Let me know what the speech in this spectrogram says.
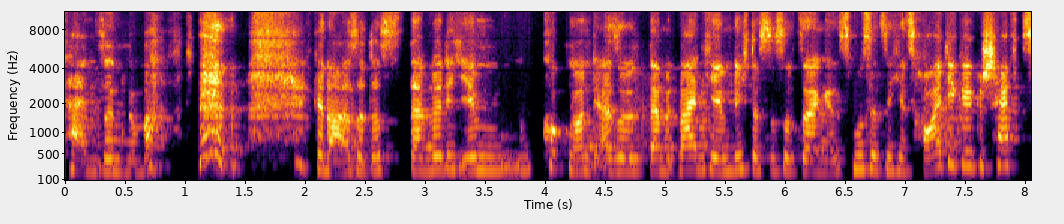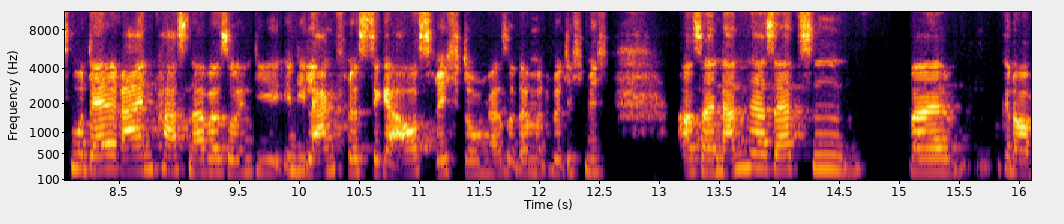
keinen Sinn gemacht. genau, also das, da würde ich eben gucken und also damit meine ich eben nicht, dass es sozusagen, es muss jetzt nicht ins heutige Geschäftsmodell reinpassen, aber so in die, in die langfristige Ausrichtung. Also damit würde ich mich auseinandersetzen, weil genau,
